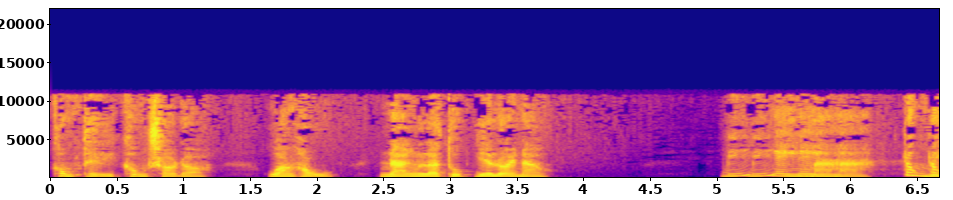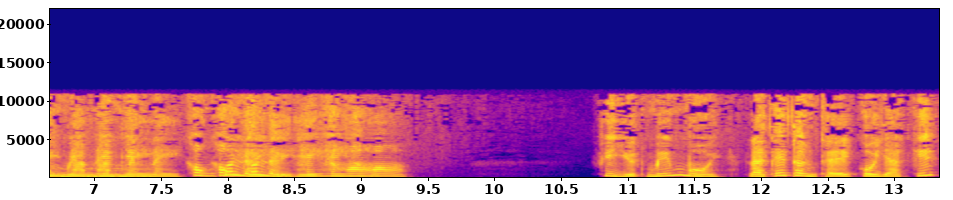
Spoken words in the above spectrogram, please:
không thể không so đo. Hoàng hậu, nàng là thuộc về loại nào? Biết, Biết ngay mà, mà, trong, trong miệng nam nhân này không, không có, có lời gì hay ho. ho. Phi Duyệt miếm môi, lại thấy thân thể cô giả kiết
